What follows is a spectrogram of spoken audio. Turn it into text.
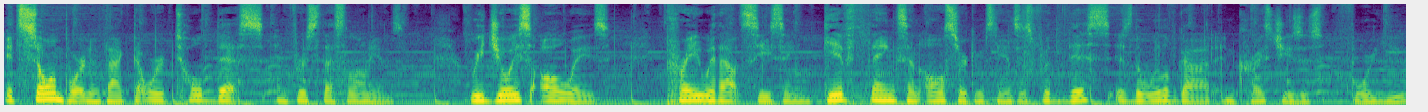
It's so important, in fact, that we're told this in 1 Thessalonians Rejoice always, pray without ceasing, give thanks in all circumstances, for this is the will of God in Christ Jesus for you.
